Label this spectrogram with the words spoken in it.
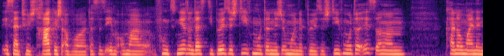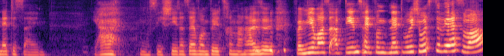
ist natürlich tragisch, aber dass es eben auch mal funktioniert und dass die böse Stiefmutter nicht immer eine böse Stiefmutter ist, sondern kann auch mal eine nette sein. Ja, muss ich da selber ein Bild drin machen. Also bei mir war es ab dem Zeitpunkt nett, wo ich wusste, wer es war.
